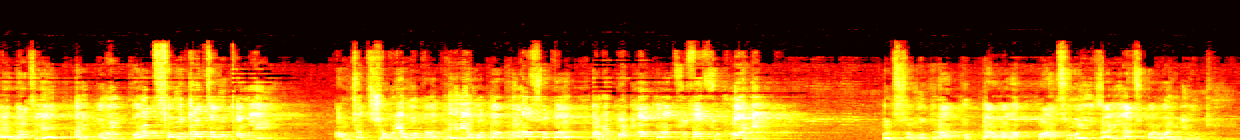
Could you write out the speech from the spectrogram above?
थया नाचले आणि पळून परत समुद्रात जाऊन थांबले. आमच्यात शौर्य होतं धैर्य होतं धाडस होतं. आम्ही पाटला करत सुद्धा सुटलोही. पण समुद्रात फक्त आम्हाला पाच मैल जायलाच परवानगी होती.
